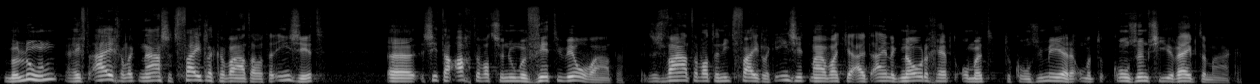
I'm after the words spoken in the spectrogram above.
meloen heeft eigenlijk naast het feitelijke water wat erin zit, uh, zit daarachter wat ze noemen virtueel water. Het is water wat er niet feitelijk in zit, maar wat je uiteindelijk nodig hebt om het te consumeren, om het consumptierijp te maken.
